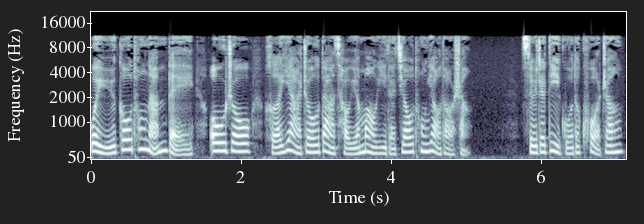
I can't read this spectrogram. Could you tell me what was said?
位于沟通南北欧洲和亚洲大草原贸易的交通要道上，随着帝国的扩张，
